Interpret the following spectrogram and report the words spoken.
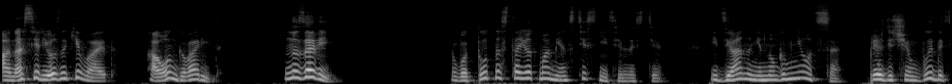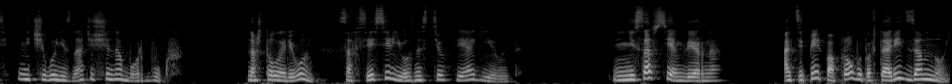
Она серьезно кивает, а он говорит. «Назови». Вот тут настает момент стеснительности, и Диана немного мнется, прежде чем выдать ничего не значащий набор букв. На что Ларион со всей серьезностью реагирует. «Не совсем верно. А теперь попробуй повторить за мной».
